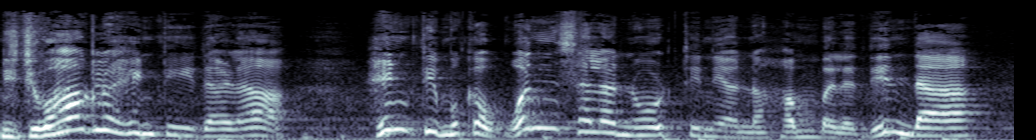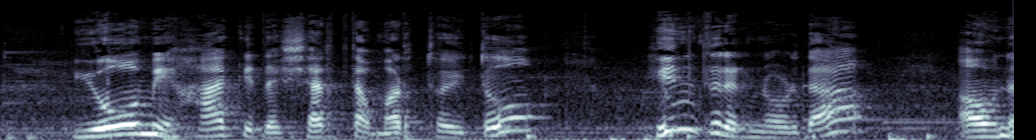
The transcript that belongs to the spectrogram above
ನಿಜವಾಗ್ಲೂ ಹೆಂಡತಿ ಇದ್ದಾಳ. ಹೆಂಡತಿ ಮುಖ ಒಂದ್ಸಲ ನೋಡ್ತೀನಿ ಅನ್ನೋ ಹಂಬಲದಿಂದ ಯೋಮಿ ಹಾಕಿದ ಶರ್ತ ಮರ್ತೋಯ್ತು. ಹಿಂತಿರುಗಿ ನೋಡ್ದ ಅವನ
